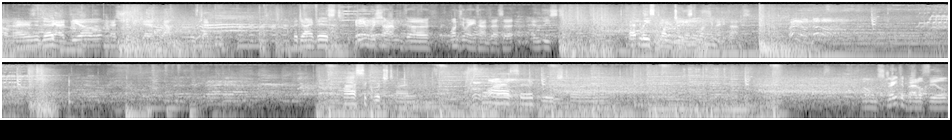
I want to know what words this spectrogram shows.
Oh man, is it dead? Yeah, Dio, that should be dead. Yeah, it's dead. The giant fist. Game witch time uh, one too many times that set. At least, At least one, at least one too many times. Classic witch time. Classic witch time. Going straight to battlefield.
